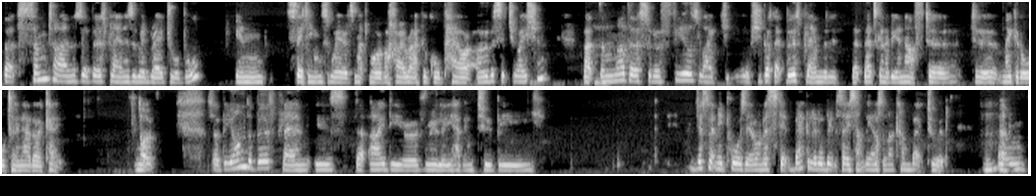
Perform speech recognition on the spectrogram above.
But sometimes a birth plan is a red rag to a bull in settings where it's much more of a hierarchical power over situation. But the mm. mother sort of feels like if she's got that birth plan, that, it, that that's going to be enough to, to make it all turn out okay. No. So beyond the birth plan is the idea of really having to be just let me pause there. I want to step back a little bit, say something else, and I'll come back to it. Mm -hmm. um,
